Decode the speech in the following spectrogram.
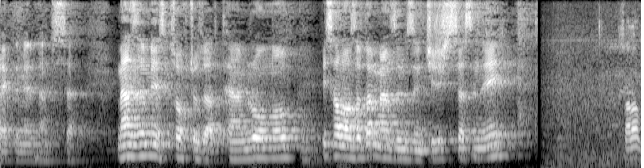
təqdim edirəm sizə. Mənzilimiz çox gözəl təmir olunub. Biz hal-hazırda mənzilimizin giriş hissəsindəyik. Salam,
